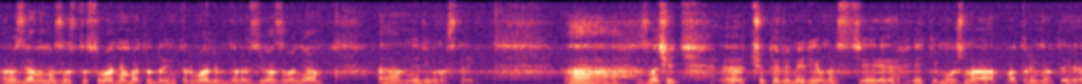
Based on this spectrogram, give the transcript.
Розглянемо застосування методу інтервалів до розв'язування е, нерівностей. Е, Значить, е, чотири нерівності, які можна отримати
